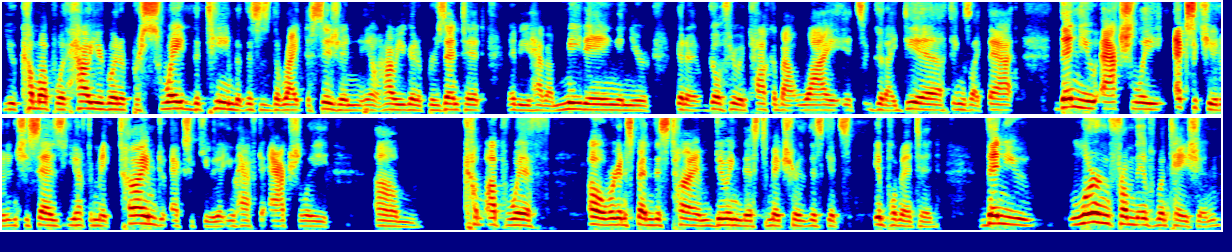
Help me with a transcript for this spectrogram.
you come up with how you're going to persuade the team that this is the right decision you know how are you going to present it maybe you have a meeting and you're going to go through and talk about why it's a good idea things like that then you actually execute it and she says you have to make time to execute it you have to actually um, come up with oh, we're going to spend this time doing this to make sure that this gets implemented. Then you learn from the implementation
